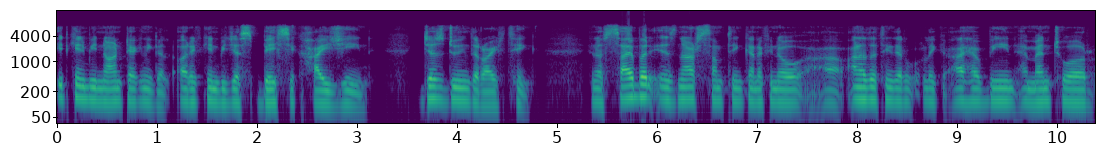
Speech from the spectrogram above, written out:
it can be non-technical, or it can be just basic hygiene, just doing the right thing. You know, cyber is not something kind of, you know, uh, another thing that like I have been a mentor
